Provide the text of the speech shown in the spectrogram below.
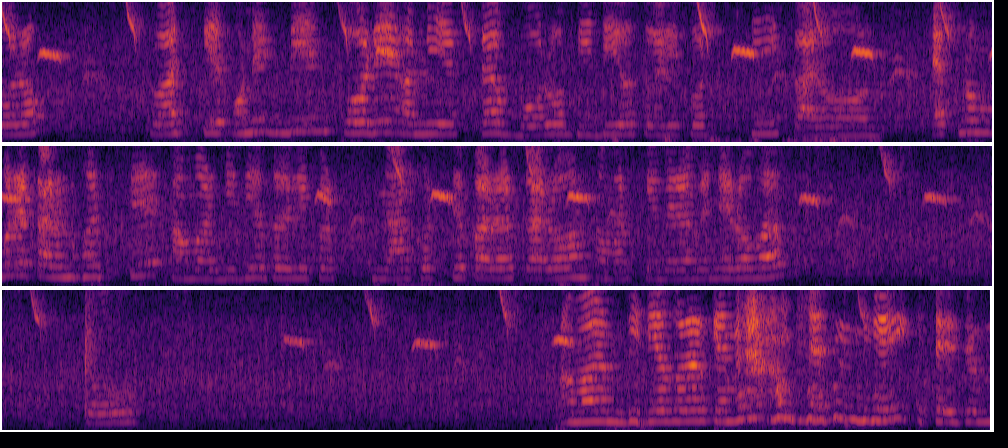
করো। তো আজকে অনেক দিন পরে আমি একটা বড় ভিডিও তৈরি করছি, কারণ এক নম্বরের কারণ হচ্ছে আমার ভিডিও তৈরি না করতে পারার কারণ আমার ক্যামেরাম্যানের অভাব। তো আমার ভিডিও করার ক্যামেরাম্যান নেই, এই জন্য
